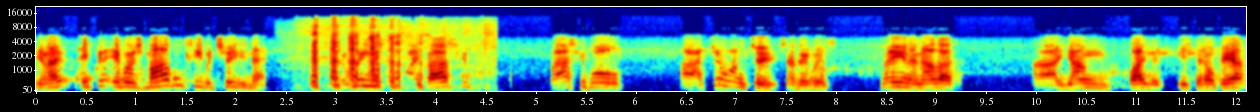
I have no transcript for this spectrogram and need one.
You know, if, if it was marbles, he would cheat in that. We used to play basket, basketball uh, two on two, so there was me and another uh, young bloke that used to help out.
